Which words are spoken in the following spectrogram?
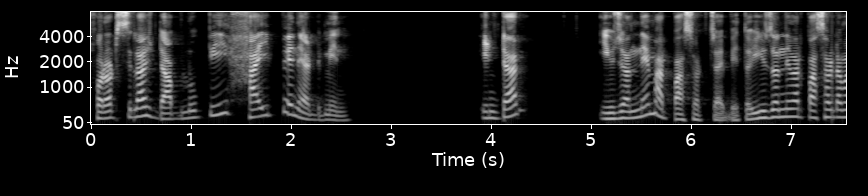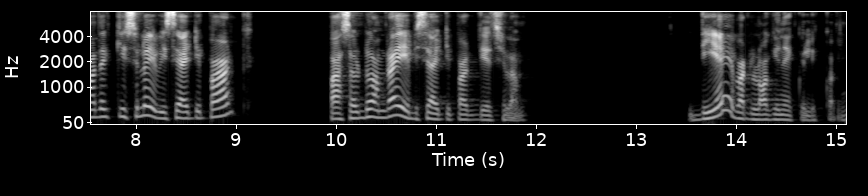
forward slash WP hyphen admin enter user name আর পাসওয়ার্ড চাইবে। তো ইউজার নেম আর পাসওয়ার্ড আমাদের কি ছিল? এবিসি আইটি পার্ক পাসওয়ার্ডও আমরা এবিসি আইটি পার্ক দিয়েছিলাম। দিয়ে এবার লগ ইনে ক্লিক করুন।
